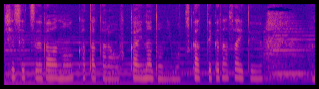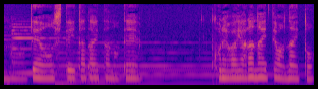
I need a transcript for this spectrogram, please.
施設側の方からオフ会などにも使ってくださいというあの提案をしていただいたのでこれはやらない手はないと。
